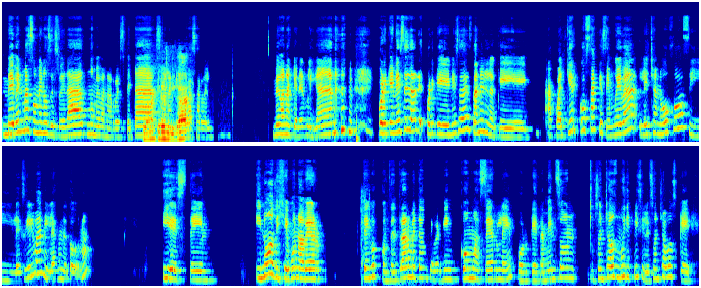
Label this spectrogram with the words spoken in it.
me ven más o menos de su edad, no me van a respetar, van a querer ligar. me van a querer ligar, porque en esa edad, porque en esa edad están en la que a cualquier cosa que se mueva le echan ojos y le silban y le hacen de todo, ¿no? Y este, y no, dije, bueno, a ver, tengo que concentrarme, tengo que ver bien cómo hacerle, porque también son son chavos muy difíciles, son chavos que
